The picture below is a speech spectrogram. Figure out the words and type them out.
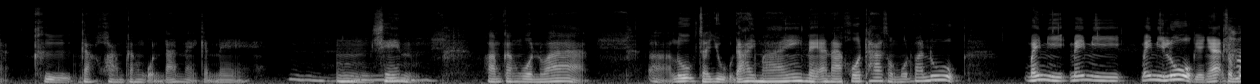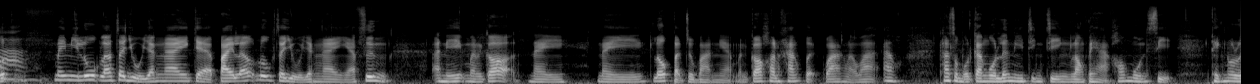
น่ะคือความกังวลด้านไหนกันแน่ อืม เช่น ความกังวลว่าลูกจะอยู่ได้ไหมในอนาคตถ้าสมมุติว่าลูก ไม่มีไม่มีไม่มีลูกอย่างเงี้ย สมมติไม่มีลูกแล้วจะอยู่ยังไง แก่ไปแล้วลูกจะอยู่ยังไงเงี้ยซึ่งอันนี้มันก็ในในโลกปัจจุบันเนี่ยมันก็ค่อนข้างเปิดกว้างแล้วว่าอ้าวถ้าสมมติกังวลเรื่องนี้จริง ๆ ลองไปหาข้อมูลสิ เทคโนโล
